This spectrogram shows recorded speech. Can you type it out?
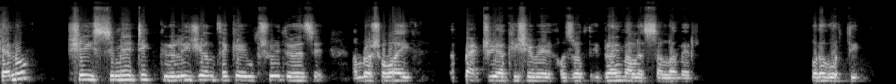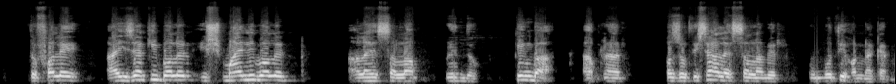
কেন? সেই সিমেটিক রিলিজিয়ন থেকে উৎসরিত হয়েছে। আমরা সবাই প্যাট্রিয়াক হিসেবে হজরত ইব্রাহিম আলাহ সাল্লামের পরবর্তী তো ফলে আইজাকি বলেন ইসমাইলি বলেন আলাইসাল্লাম বৃন্দ, কিংবা আপনার হজরত ইসা আলাইসাল্লামের উন্মতি হন না কেন?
